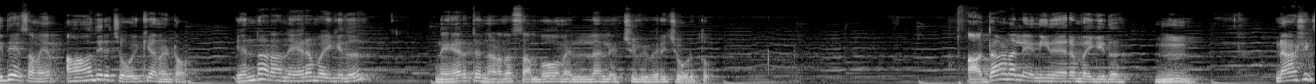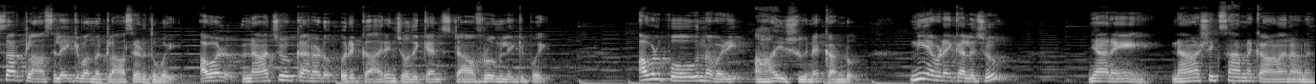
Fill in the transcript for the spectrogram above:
ഇതേ സമയം ആതിര ചോദിക്കുകയാണ് കേട്ടോ. എന്താടാ നേരം വൈകിയത്? നേരത്തെ നടന്ന സംഭവമെല്ലാം ലച്ചു വിവരിച്ചു കൊടുത്തു. അതാണല്ലേ നീ നേരം വൈകിയത്. നാഷിക് സാർ ക്ലാസ്സിലേക്ക് വന്ന് ക്ലാസ് എടുത്തുപോയി അവൾ നാച്ചു വെക്കാനോട് ഒരു കാര്യം ചോദിക്കാൻ സ്റ്റാഫ് റൂമിലേക്ക് പോയി. അവൾ പോകുന്ന വഴി ആ ഇഷുവിനെ കണ്ടു. നീ എവിടേക്ക് അലച്ചു ഞാനേ നാഷിക് സാറിനെ കാണാനാണ്.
